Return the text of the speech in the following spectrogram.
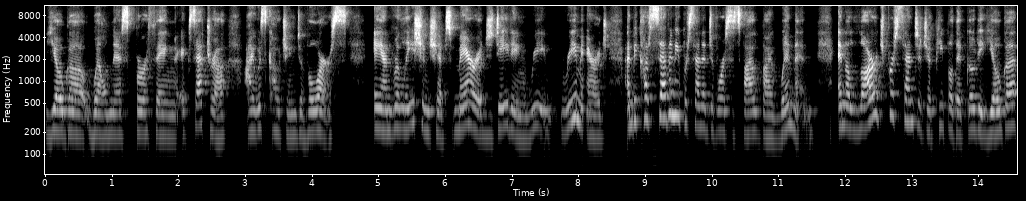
yoga, wellness, birthing, etc., I was coaching divorce and relationships, marriage, dating, re- remarriage. And because 70% of divorce is filed by women, and a large percentage of people that go to yoga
